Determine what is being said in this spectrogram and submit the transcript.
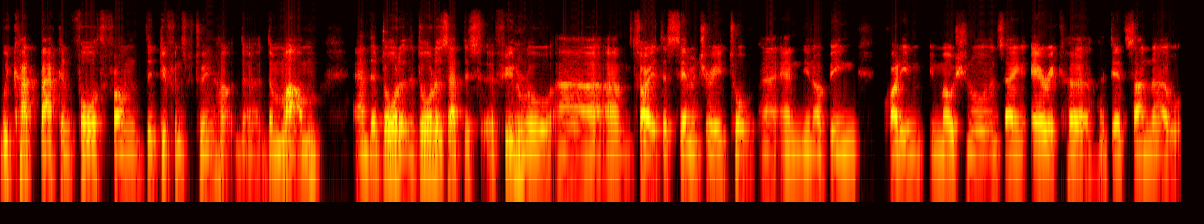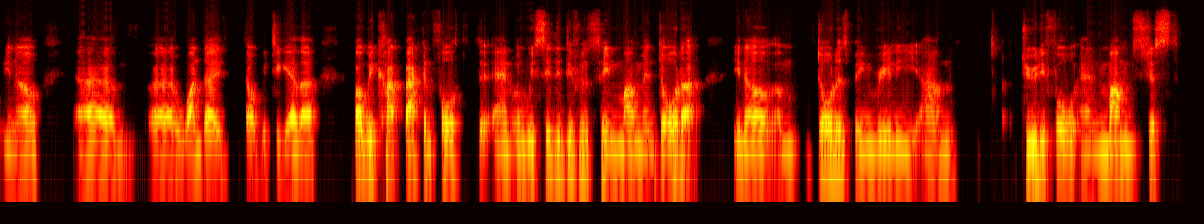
we cut back and forth from the difference between her, the the mum and the daughter. The daughter's at this uh, funeral, uh, um, sorry, at the cemetery, talk uh, and you know being quite em- emotional and saying Eric, her, her dead son, uh, you know, um, uh, one day they'll be together. But we cut back and forth, and when we see the difference between mum and daughter, you know, um, daughter's being really um, dutiful, and mum's just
